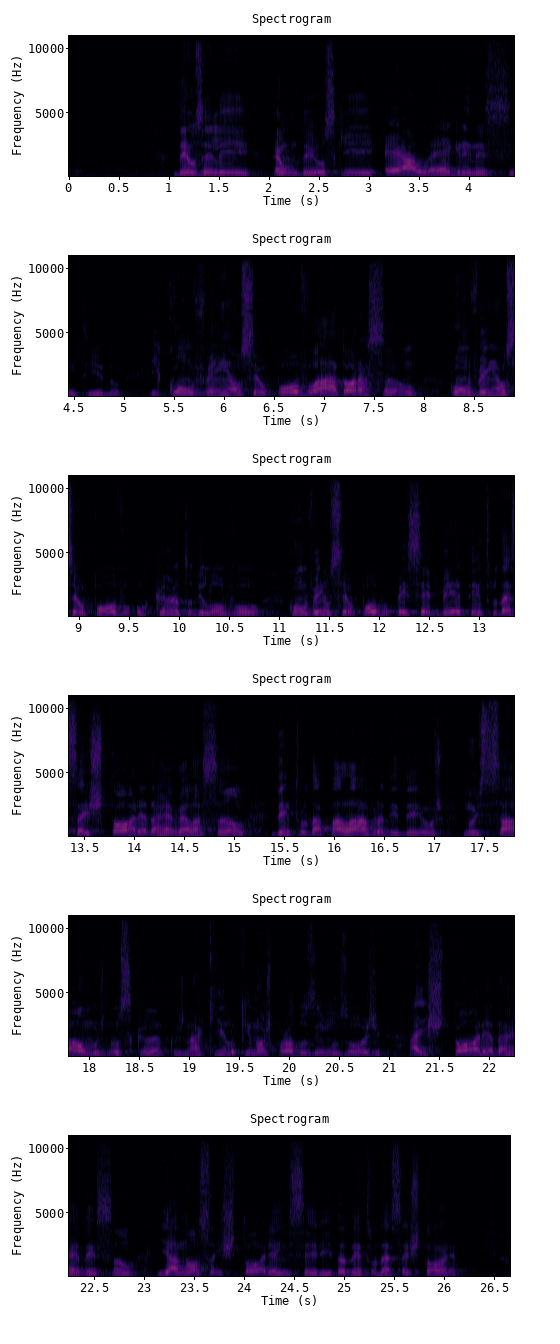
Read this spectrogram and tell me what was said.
Deus ele é um Deus que é alegre nesse sentido e convém ao seu povo a adoração, convém ao seu povo o canto de louvor, convém ao seu povo perceber dentro dessa história da revelação, dentro da palavra de Deus, nos salmos, nos cânticos, naquilo que nós produzimos hoje, a história da redenção e a nossa história inserida dentro dessa história.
